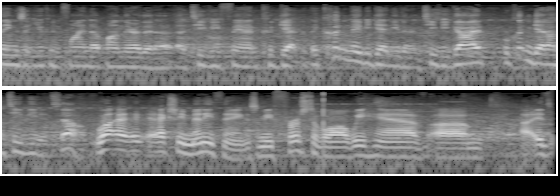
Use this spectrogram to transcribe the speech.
things that you can find up on there that a, a TV fan could get that they couldn't maybe get either in TV Guide or couldn't get on TV itself? Well, actually, many things. I mean, first of all, we have um, uh, it's,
